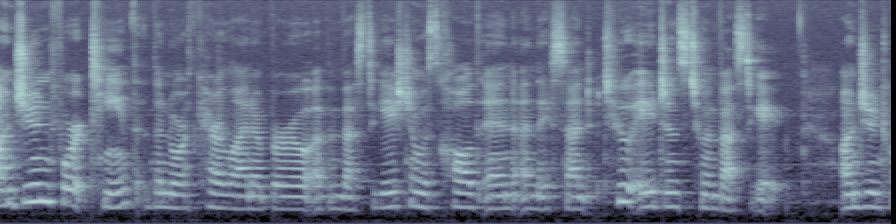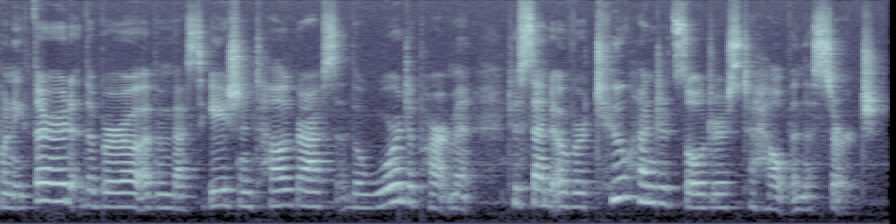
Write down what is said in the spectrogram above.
On June 14th, the North Carolina Bureau of Investigation was called in and they sent two agents to investigate. On June 23rd, the Bureau of Investigation telegraphs the War Department to send over 200 soldiers to help in the search.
